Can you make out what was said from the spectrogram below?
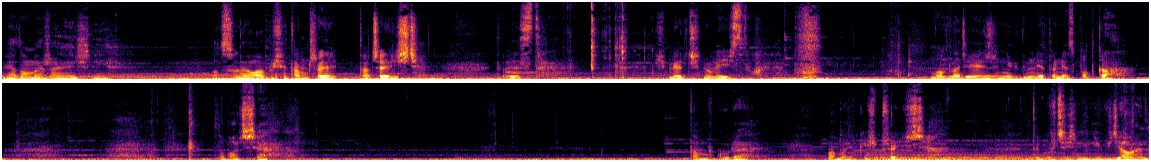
Wiadomo, że jeśli odsunęłaby się tam ta część, to jest śmierć na miejscu. Mam nadzieję, że nigdy mnie to nie spotka. Zobaczcie. Tam w górę mamy jakieś przejście. Tego wcześniej nie widziałem.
